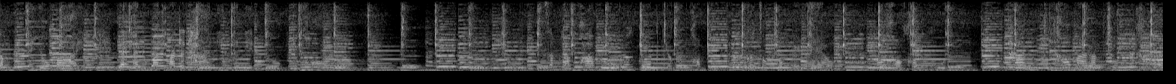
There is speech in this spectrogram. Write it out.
กำหนดนโยบาย และอนุมัติมาตรฐานอินเทอร์เน็ต รู้เบื้องต้นเกี่ยวกับคอมพิวเตอร์ก็จบลงไปแล้ว ก็ขอขอบคุณทุกท่านที่เข้ามารับชมนะคะ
